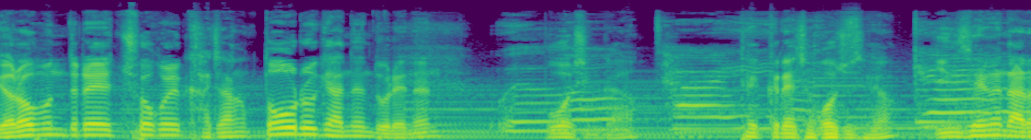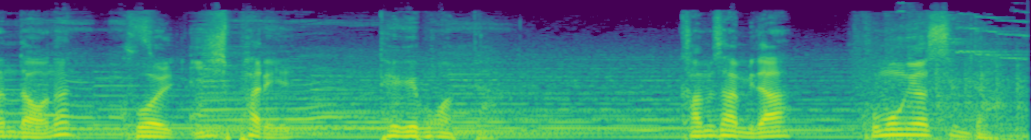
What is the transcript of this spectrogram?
여러분들의 추억을 가장 떠오르게 하는 노래는 무엇인가요? 댓글에 적어주세요. 인생은 아름다워는 9월 28일 대개봉합니다. 감사합니다. 고몽이었습니다.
